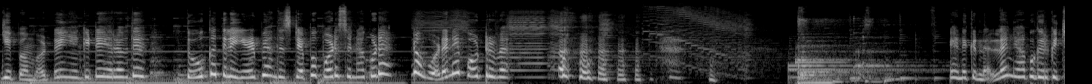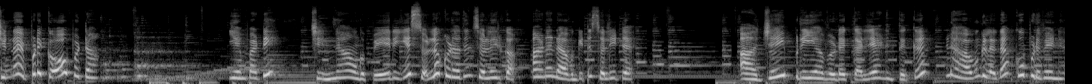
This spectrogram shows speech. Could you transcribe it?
இப்ப மட்டும் என்கிட்ட யாராவது தூக்கத்துல எழுப்பி அந்த ஸ்டெப்பை போட சொன்னா கூட நான் உடனே போட்டுருவேன். எனக்கு நல்ல ஞாபகம் இருக்கு. சின்ன எப்படி கோவப்பட்டான். என் பாட்டி? சின்ன அவங்க பேரையே சொல்லக்கூடாதுன்னு சொல்லியிருக்கான். ஆனா நான் அவங்கிட்ட சொல்லிட்டேன். அஜய் பிரியாவோட கல்யாணத்துக்கு நான் அவங்கள தான் கூப்பிடுவேன்னு.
